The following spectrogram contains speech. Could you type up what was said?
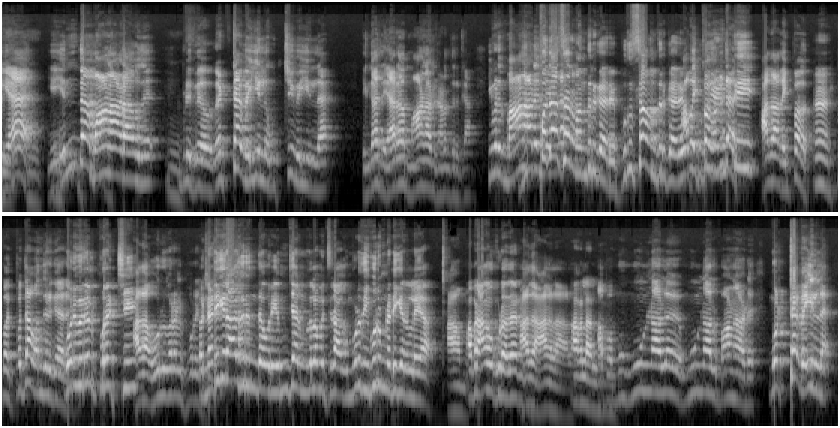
நீங்க எந்த மாநாடாவது. இப்படி வெட்ட வெயில்ல உச்சி வெயில்ல எங்காவது யாராவது மாநாடு நடந்திருக்கா? இவனுக்கு மாநாடு இப்பதான் சார் வந்திருக்காரு. புதுசா வந்திருக்காரு. அவ இப்ப வந்த- அதான் இப்ப. இப்ப இப்பதான் வந்திருக்காரு. ஒரு விரல் புரட்சி. அதான் ஒரு விரல் இப்ப புரட்சி நடிகராக இருந்த ஒரு எம்ஜிஆர் முதலமைச்சர் ஆகும்பொழுது இவரும் நடிகர் இல்லையா? ஆமா. அப்புறம் ஆகக்கூடாதா? அது ஆகலாம் ஆகலாம். அப்ப மூணு நாள் மூணு நாள் மாநாடு மொட்டை வெயில்ல.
